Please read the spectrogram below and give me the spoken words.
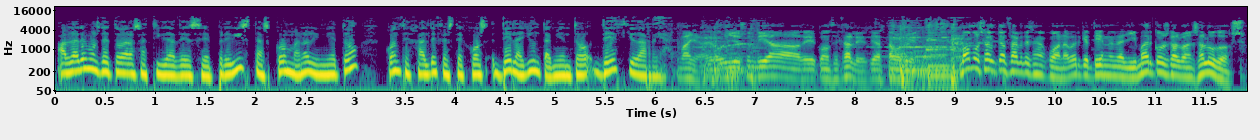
Hablaremos de todas las actividades eh, previstas con Manoli Nieto, concejal de festejos del Ayuntamiento de Ciudad Real. Vaya, hoy es un día de concejales, ya estamos viendo. Vamos al Alcázar de San Juan, a ver qué tienen allí. Marcos Galván, saludos.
